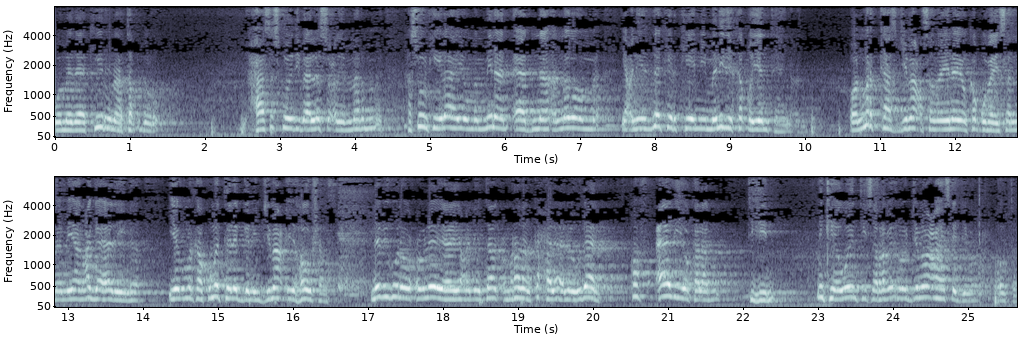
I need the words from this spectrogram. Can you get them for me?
wamadaakiirunaa taqduru. Xaasaskoodii baa la socday rasuulkii ilaahayow ma minaan aadnaa annagoo yacnii dakarkeennii manidii ka qoyan tahay oon markaas jimaac samaynay oo ka qubaysanna miyaan xagga aadaynaa iyagu markaa kuma talagelin jimaac iyo hawshaas. Nebiguna wuxuu leeyahay yacni intaad cumradan ka xalaalowdaan qof caadi oo kalead tihiin. Ninkii haweentiisa raba inuu jimaacaha iska jimaaco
